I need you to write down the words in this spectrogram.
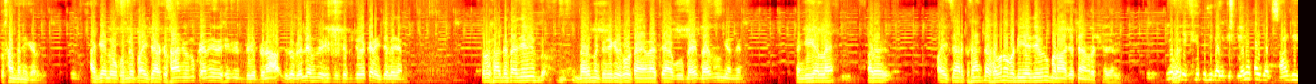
ਪਸੰਦ ਨਹੀਂ ਕਰਦੇ। ਅੱਗੇ ਲੋਕ ਹੁੰਦੇ, ਭਾਈਚਾਰਕ ਸਾਂਝ ਉਹਨੂੰ ਕਹਿੰਦੇ ਹੁੰਦੇ ਸੀ ਵੀ ਬਿਨਾਂ, ਜਦੋਂ ਵਿਹਲੇ ਹੁੰਦੇ ਸੀ, ਦੂਜੇ ਦੂਜੇ ਦੇ ਘਰੇ ਹੀ ਚਲੇ ਜਾਂਦੇ। ਚਲੋ ਸਾਡੇ ਤਾਂ ਜੀ ਵੀ 10 ਮਿੰਟ ਜੇ ਕਿਸੇ ਕੋਲ ਟਾਈਮ ਹੈ, ਇੱਥੇ ਆਗੂ ਬਹਿ ਬਹਿ ਬੂ ਜਾਂਦੇ ਨੇ। ਚੰਗੀ ਗੱਲ ਹੈ, ਪਰ ਭਾਈਚਾਰਕ ਸਾਂਝ ਤਾਂ ਸਭ ਨੂੰ ਵੱਡੀ ਹੈ, ਜੇ ਉਹਨੂੰ ਬਣਾ ਕੇ ਟਾਈਮ ਰੱਖਿਆ ਜਾਵੇ। ਇਹ ਦੇਖੇ ਤੁਸੀਂ ਗੱਲ ਕੀਤੀ ਹੈ ਨਾ ਭਾਈ ਜੱਟ ਦੀ।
